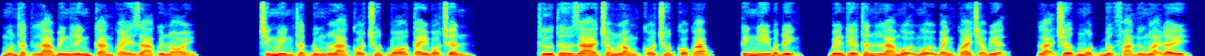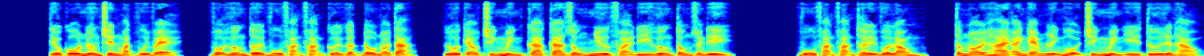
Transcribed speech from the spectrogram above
Muốn thật là binh lính càn quấy ra quyến nói. Chính mình thật đúng là có chút bó tay bó chân. Thứ tư ra trong lòng có chút có quáp, kinh nghi bất định, bên kia thân là muội muội bánh quai trèo biện, lại trước một bước phản ứng lại đây. Tiểu cô nương trên mặt vui vẻ, vội hướng tới Vu Phạn Phạn cười gật đầu nói tạ, lôi kéo chính mình ca ca giống như phải đi hướng tổng doanh đi. Vu Phạn Phạn thấy vừa lòng, tâm nói hai anh em lĩnh hội chính mình ý tứ liền hảo,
